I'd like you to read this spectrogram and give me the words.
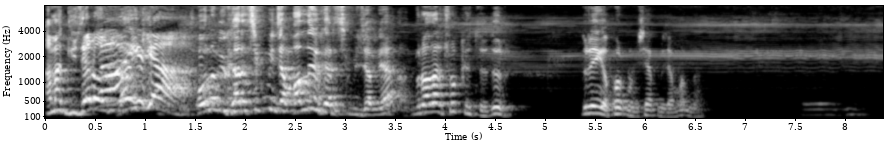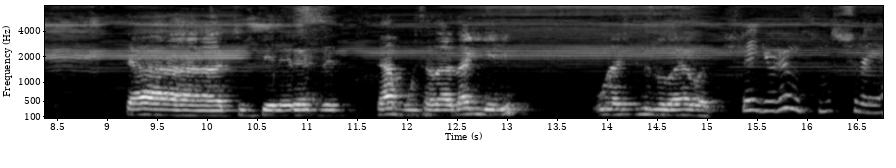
Ama güzel oldu dedik ya. Oğlum yukarı çıkmayacağım. Vallahi yukarı çıkmayacağım ya. Buralar çok kötü dur. Dur yenge korkma bir şey yapmayacağım valla. Ya Türkiye'lere ve ya Bursa'lardan gelip uğraştığınız olaya bak. Şurayı görüyor musunuz? Şurayı.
